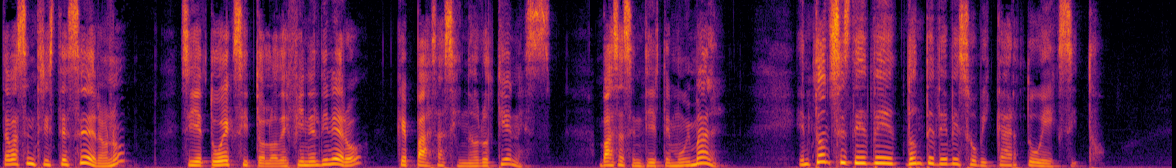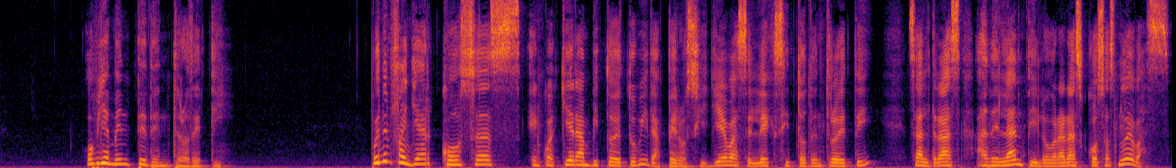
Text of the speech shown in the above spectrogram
Te vas a entristecer, ¿o no? Si tu éxito lo define el dinero, ¿qué pasa si no lo tienes? Vas a sentirte muy mal. Entonces, ¿dónde debes ubicar tu éxito? Obviamente dentro de ti. Pueden fallar cosas en cualquier ámbito de tu vida, pero si llevas el éxito dentro de ti, saldrás adelante y lograrás cosas nuevas.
